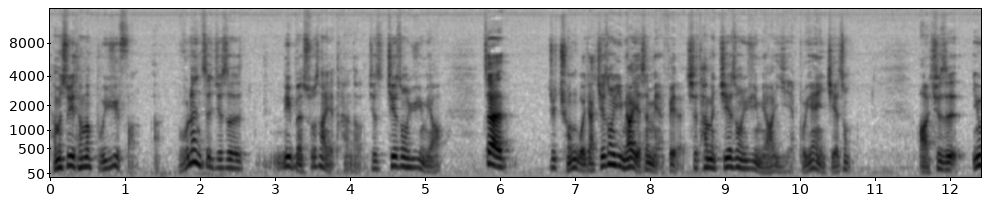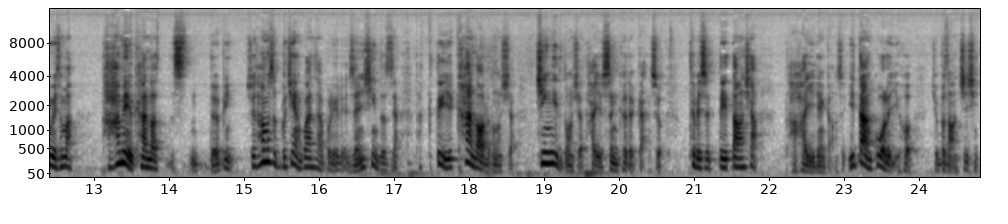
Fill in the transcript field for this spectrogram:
他们所以他们不预防啊，无论这就是。那本书上也谈到了，就是接种疫苗，在就穷国家接种疫苗也是免费的。其实他们接种疫苗也不愿意接种，啊，就是因为什么？他还没有看到得病，所以他们是不见棺材不流泪。人性都是这样，他对于看到的东西啊、经历的东西啊，他有深刻的感受，特别是对当下他还有点感受。一旦过了以后就不长记性。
